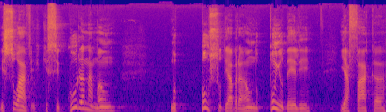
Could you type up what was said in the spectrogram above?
e suave, que segura na mão, no pulso de Abraão, no punho dele, e a faca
